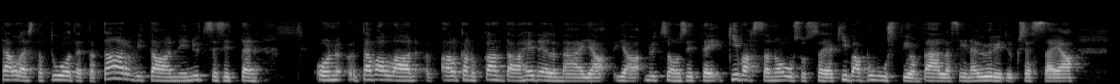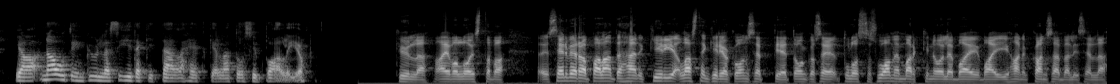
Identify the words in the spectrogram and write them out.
tällaista tuotetta tarvitaan, niin nyt se sitten on tavallaan alkanut kantaa hedelmää ja, ja nyt se on sitten kivassa nousussa ja kiva boosti on päällä siinä yrityksessä ja ja nautin kyllä siitäkin tällä hetkellä tosi paljon. Kyllä, aivan loistava. Sen verran palaan tähän kirja, lastenkirjakonseptiin, että onko se tulossa Suomen markkinoille vai, vai ihan kansainvälisellä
